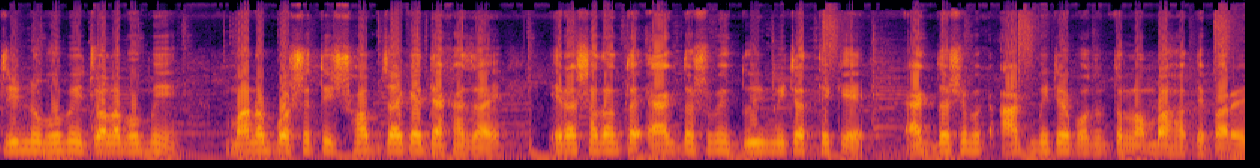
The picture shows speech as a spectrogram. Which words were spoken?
তৃণভূমি, জলাভূমি মানব বসতি সব জায়গায় দেখা যায়। এরা সাধারণত এক দশমিক দুই মিটার থেকে এক দশমিক আট মিটার পর্যন্ত লম্বা হতে পারে।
